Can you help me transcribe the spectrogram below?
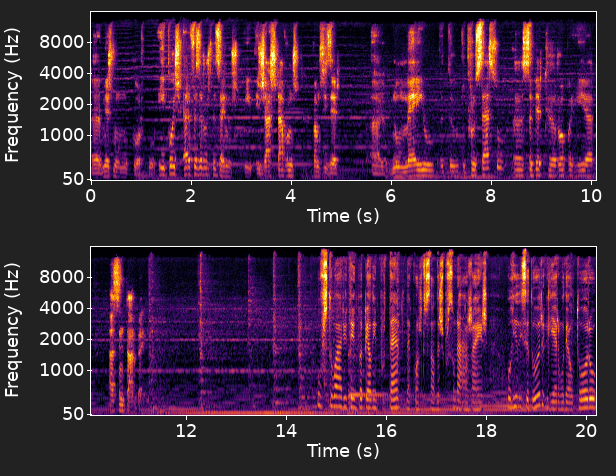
uh, mesmo no corpo. E depois era fazer os desenhos e, e já estávamos, vamos dizer, no meio do, do processo, saber que a roupa ia assentar bem. O vestuário tem um papel importante na construção das personagens. O realizador Guilherme Del Toro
